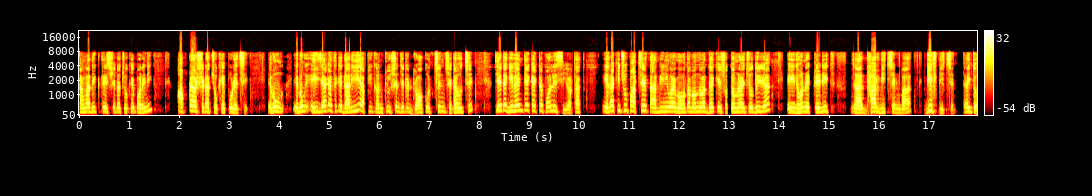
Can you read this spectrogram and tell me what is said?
সাংবাদিকদের সেটা চোখে পড়েনি, আপনার সেটা চোখে পড়েছে। এবং এবং এই জায়গা থেকে দাঁড়িয়ে আপনি কনক্লুশন যেটা ড্র করছেন সেটা হচ্ছে যে এটা গিভ অ্যান্ড টেক একটা পলিসি অর্থাৎ এরা কিছু পাচ্ছে, তার বিনিময়ে মমতা বন্দ্যোপাধ্যায়কে সত্যম রায়চৌধুরীরা এই ধরনের ক্রেডিট ধার দিচ্ছেন বা গিফট দিচ্ছেন, তাই তো?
